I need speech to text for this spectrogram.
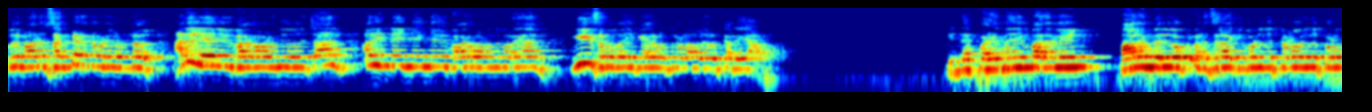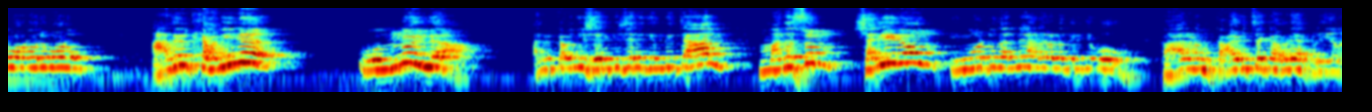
ഒരുപാട് സംഘടന ഇവിടെയുണ്ട് അതിൽ ഏത് വിഭാഗമാണെന്ന് ചോദിച്ചാൽ അത് ഇന്ന ഇന്ന ഇന്ന വിഭാഗമാണെന്ന് പറയാൻ ഈ സമുദായ കേരളത്തിലുള്ള ആളുകൾക്കറിയാം. പിന്നെ പഴമയും പഴമയും പാരമ്പര്യവും ഒക്കെ മനസ്സിലാക്കിക്കൊണ്ട് നിൽക്കണോ നിൽക്കണോ പോണോ ഒരു പോണോ അതിൽ കവിഞ്ഞ് ഒന്നുമില്ല. അതിൽ കവിഞ്ഞ് ശരിക്കും ശരി ചിന്തിച്ചാൽ മനസ്സും ശരീരവും ഇങ്ങോട്ട് തന്നെ ആളുകൾ തിരിഞ്ഞു പോകും. കാരണം കാഴ്ചക്ക് അവിടെയാ ക്ലിയർ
